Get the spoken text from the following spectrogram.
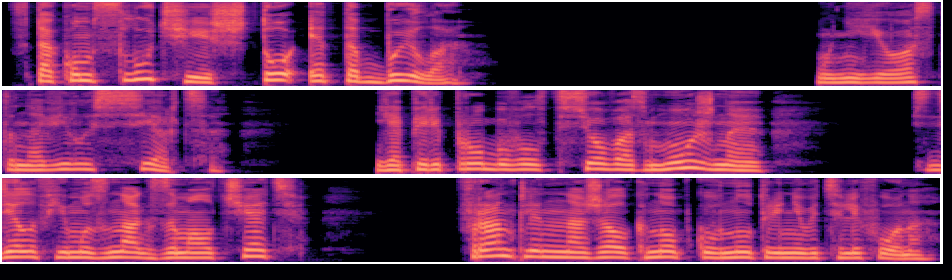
«В таком случае, что это было?» У нее остановилось сердце. Я перепробовал все возможное. Сделав ему знак замолчать, Франклин нажал кнопку внутреннего телефона.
